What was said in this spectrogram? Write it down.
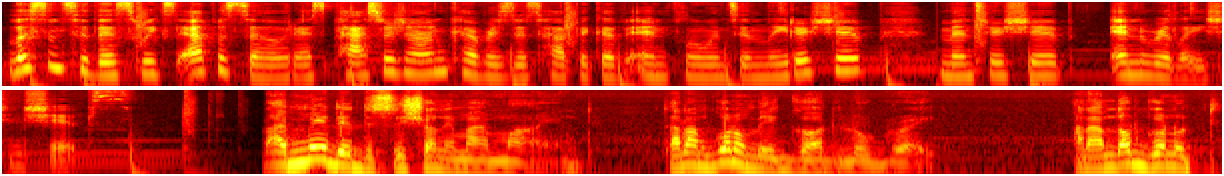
Listen to this week's episode as Pastor John covers the topic of influence in leadership, mentorship, and relationships. I made a decision in my mind that I'm going to make God look great. And I'm not going to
